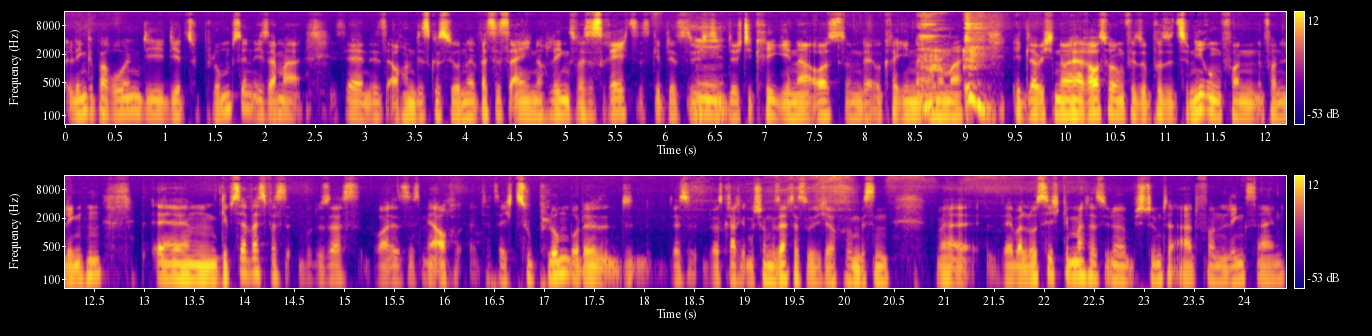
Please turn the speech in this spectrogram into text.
linke Parolen, die dir zu plump sind? Ich sag mal, ist ja ist auch eine Diskussion, ne? was ist eigentlich noch links, was ist rechts? Es gibt jetzt durch, mhm. die, durch die Kriege in Nahost und der Ukraine auch nochmal, glaube ich, neue Herausforderungen für so Positionierung von, von Linken. Ähm, Gibt es da was, was, wo du sagst, boah, es ist mir auch tatsächlich zu plump oder das, du hast gerade schon gesagt, dass du dich auch ein bisschen selber lustig gemacht hast über eine bestimmte Art von Linkssein?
